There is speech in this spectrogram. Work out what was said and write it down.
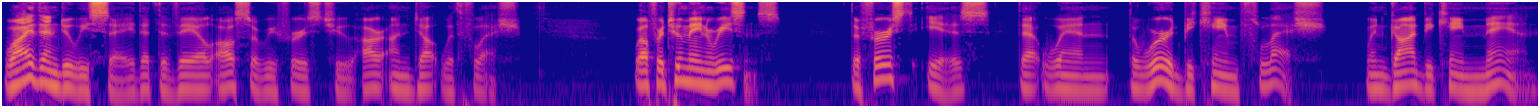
Why then do we say that the veil also refers to our undealt with flesh? Well, for two main reasons. The first is that when the Word became flesh, when God became man,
